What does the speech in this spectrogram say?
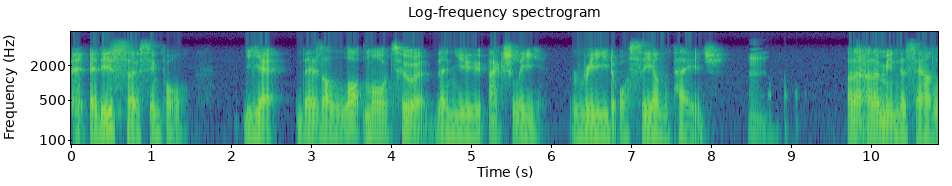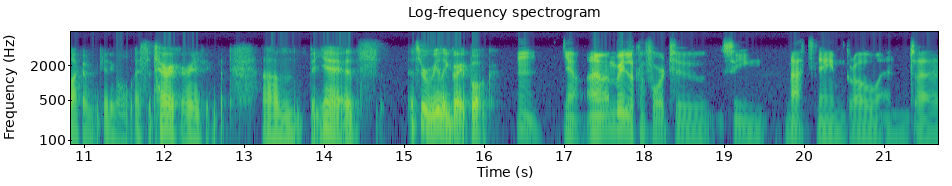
it is so simple yet there's a lot more to it than you actually read or see on the page. Hmm. I don't, I don't mean to sound like I'm getting all esoteric or anything, but um, but yeah, it's it's a really great book. Hmm. Yeah. I'm really looking forward to seeing Matt's name grow and uh,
